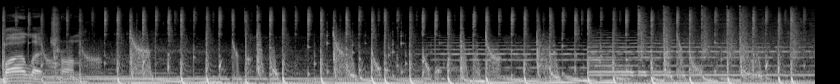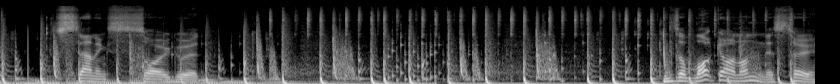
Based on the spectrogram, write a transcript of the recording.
by Elektron. Sounding so good. There's a lot going on in this too.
